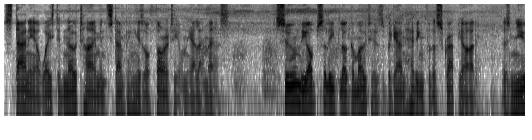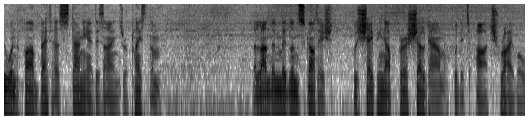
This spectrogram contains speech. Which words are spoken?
Stanier wasted no time in stamping his authority on the LMS. Soon the obsolete locomotives began heading for the scrapyard as new and far better Stanier designs replaced them. the London Midland Scottish was shaping up for a showdown with its arch rival.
